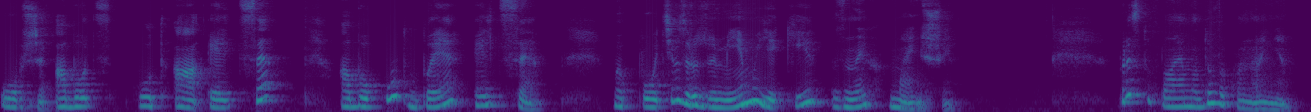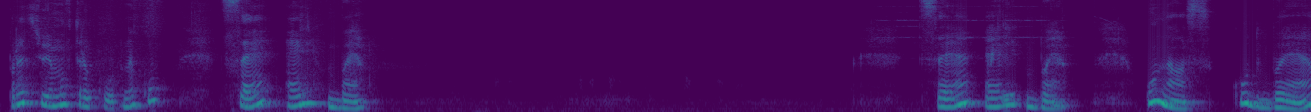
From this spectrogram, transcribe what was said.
Отже, або кут АЛЦ, або кут БЛЦ. Ми потім зрозуміємо, які з них менші. Приступаємо до виконання. Працюємо в трикутнику CLB. CLB. У нас кут Б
